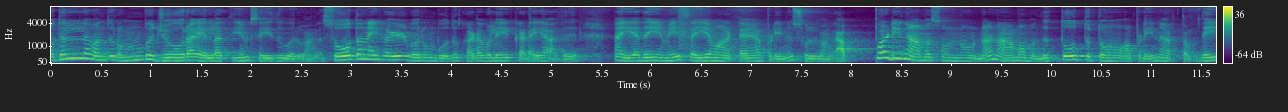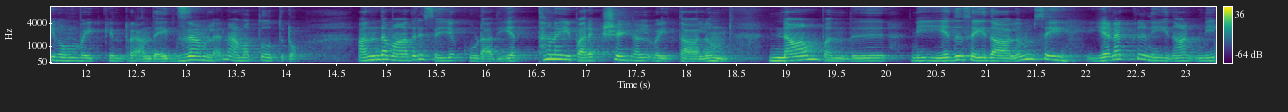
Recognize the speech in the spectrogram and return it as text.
முதல்ல வந்து ரொம்ப ஜோராக எல்லாத்தையும் செய்து வருவாங்க. சோதனைகள் வரும்போது கடவுளே கிடையாது நான் எதையுமே செய்ய மாட்டேன் அப்படின்னு சொல்லுவாங்க. அப்படி நாம் சொன்னோன்னா நாம் வந்து தோத்துட்டோம் அப்படின்னு அர்த்தம். தெய்வம் வைக்கின்ற அந்த எக்ஸாமில் நாம் தோத்துட்டோம். அந்த மாதிரி செய்யக்கூடாது. எத்தனை பரீட்சைகள் வைத்தாலும் நாம் வந்து நீ எது செய்தாலும் செய். எனக்கு நீ தான் நீ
